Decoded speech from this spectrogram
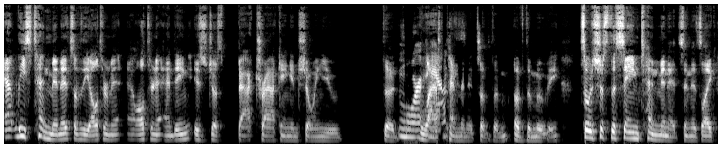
at least 10 minutes of the alternate alternate ending is just backtracking and showing you the More last ants. 10 minutes of the of the movie. So it's just the same 10 minutes and it's like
